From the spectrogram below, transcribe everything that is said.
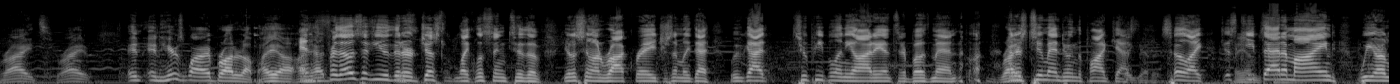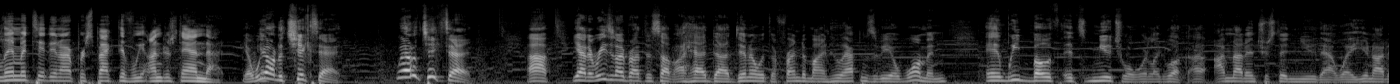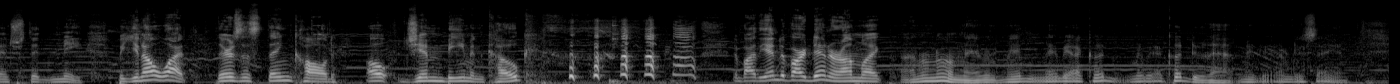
right, right. And and here's why I brought it up. I uh, I And had for those of you that are just like listening to the, you're listening on Rock Rage or something like that. We've got two people in the audience, and they're both men. Right. and there's two men doing the podcast. They get it. So like, just They keep that in mind. We are limited in our perspective. We understand that. Yeah, we are the chicks at. We are the chicks at. Uh, yeah, the reason I brought this up, I had uh, dinner with a friend of mine who happens to be a woman, and we both, it's mutual. We're like, look, I, I'm not interested in you that way. You're not interested in me. But you know what? There's this thing called, oh, Jim Beam and Coke. and by the end of our dinner, I'm like, I don't know, maybe, maybe, maybe I could, maybe I could do that. Maybe I'm just saying.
